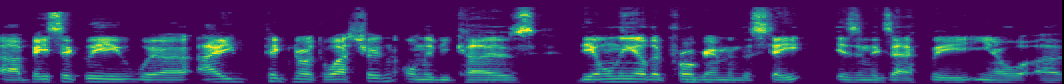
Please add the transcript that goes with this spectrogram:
Uh, basically, where I picked Northwestern only because the only other program in the state isn't exactly, you know, a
